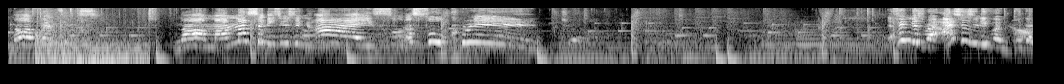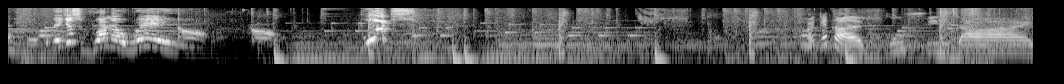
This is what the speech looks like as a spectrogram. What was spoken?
No offenses. Nah, my man said he's using ice, so that's so cringe. The thing is, right, ice isn't even good anymore, but they just run away. Yo. Yo. What? I get a goofy guy.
